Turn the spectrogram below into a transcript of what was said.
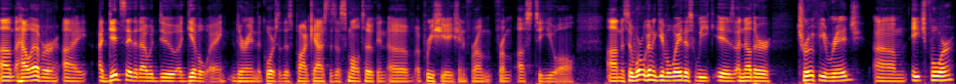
Um, however, I I did say that I would do a giveaway during the course of this podcast as a small token of appreciation from from us to you all. Um, and so what we're going to give away this week is another Trophy Ridge um, H4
